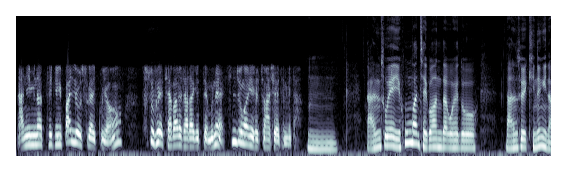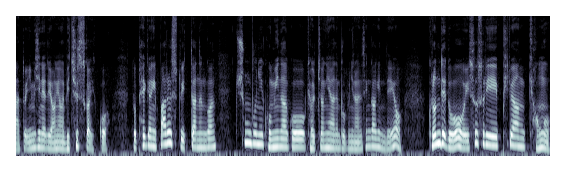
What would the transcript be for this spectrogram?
난임이나 폐경이 빨리 올 수가 있고요. 수술 후에 재발을 잘하기 때문에 신중하게 결정하셔야 됩니다. 음, 난소의 이 혹만 제거한다고 해도 난소의 기능이나 또 임신에도 영향을 미칠 수가 있고 또 폐경이 빠를 수도 있다는 건 충분히 고민하고 결정해야 하는 부분이라는 생각인데요. 그런데도 이 수술이 필요한 경우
